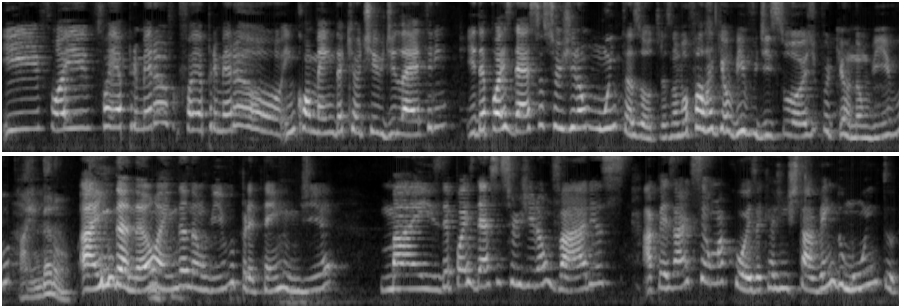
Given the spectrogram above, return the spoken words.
E foi, foi, a primeira, foi a primeira encomenda que eu tive de lettering. E depois dessa surgiram muitas outras. Não vou falar que eu vivo disso hoje, porque eu não vivo. Ainda não. Ainda não, ainda não vivo, pretendo um dia. Mas depois dessa surgiram várias. Apesar de ser uma coisa que a gente tá vendo muito,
